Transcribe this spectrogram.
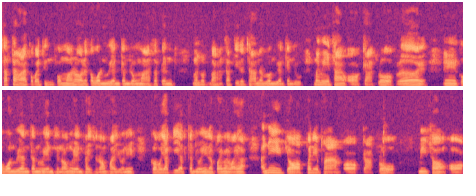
สัตว์ทั้งหลายก็ไปถึงพรมโลแล้วก็วนเวียนกันลงมาจะเป็นมนุษย์บ้างสัตว์ที่รัจฉานวนเวียนกันอยู่ ไม่มีทางออกจากโลกเลย เอก็วนเวียนกันเวียนสนองเวียนภัยสนองภัยอยู่นี่ ก็มายัดเยียดกันอยู่นี่เราไปไม่ไหวอะอันนี้จอกพระนิพพานออกจากโลก มีช่องออก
